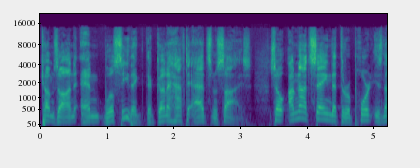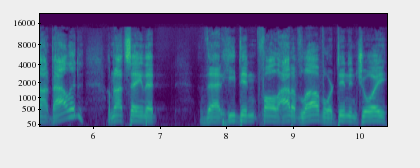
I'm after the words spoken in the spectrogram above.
comes on, and we'll see. They, they're going to have to add some size. So I'm not saying that the report is not valid. I'm not saying that that he didn't fall out of love or didn't enjoy,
